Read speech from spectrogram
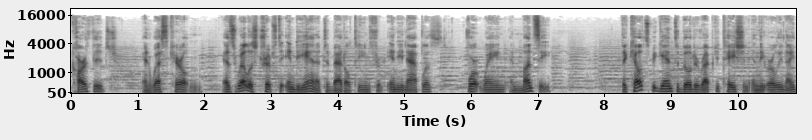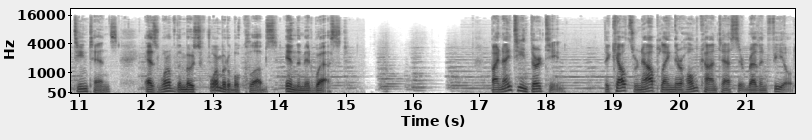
Carthage, and West Carrollton, as well as trips to Indiana to battle teams from Indianapolis, Fort Wayne, and Muncie, the Celts began to build a reputation in the early 1910s as one of the most formidable clubs in the Midwest. By 1913, the Celts were now playing their home contests at Redland Field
